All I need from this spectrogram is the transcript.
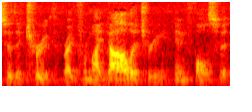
to the truth, right? From idolatry and falsehood.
